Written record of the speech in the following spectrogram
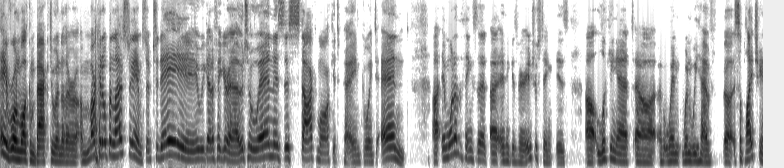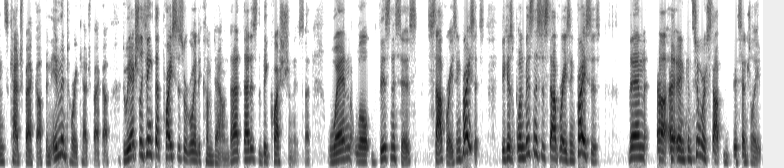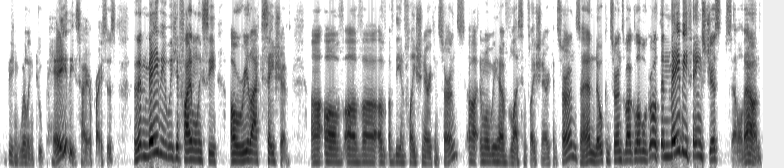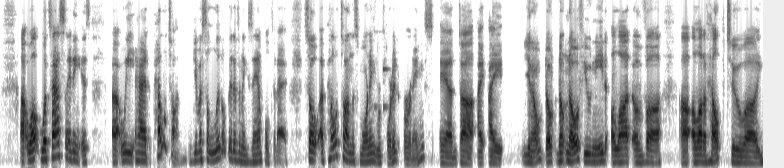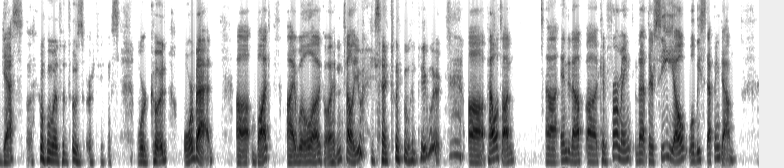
Hey everyone, welcome back to another uh, market open live stream. So today we got to figure out when is this stock market pain going to end? Uh, and one of the things that uh, I think is very interesting is uh, looking at uh, when when we have supply chains catch back up and inventory catch back up. Do we actually think that prices are going to come down? That that is the big question. Is that when will businesses stop raising prices? Because when businesses stop raising prices, then uh, and consumers stop essentially being willing to pay these higher prices, then maybe we could finally see a relaxation uh, of of, uh, of, of the inflationary concerns. Uh, and when we have less inflationary concerns and no concerns about global growth, then maybe things just settle down. Uh, well, what's fascinating is. Uh, we had Peloton give us a little bit of an example today. So, a Peloton this morning reported earnings, and I, I you know don't don't know if you need a lot of uh, uh, a lot of help to uh, guess whether those earnings were good or bad. Uh, but I will uh, go ahead and tell you exactly what they were. Uh, Peloton uh, ended up confirming that their CEO will be stepping down.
